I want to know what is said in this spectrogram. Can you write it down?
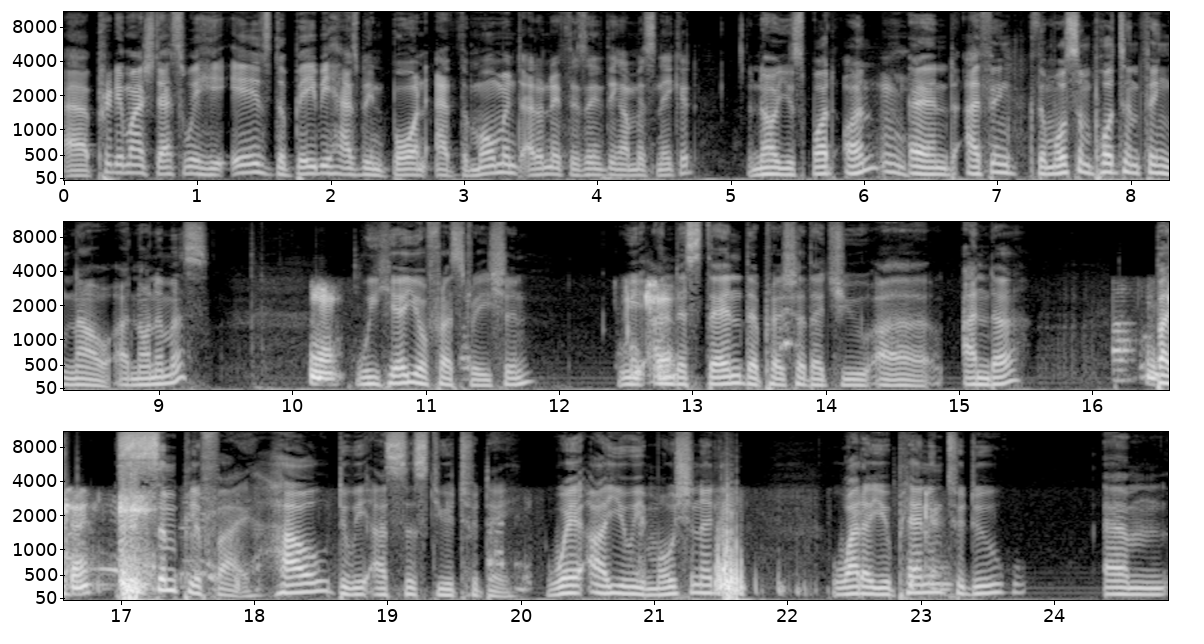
Uh, pretty much that's where he is. The baby has been born at the moment. I don't know if there's anything I missed, naked. No, you spot on. Mm. And I think the most important thing now, anonymous, Mm. we hear your frustration. We Okay. understand the pressure that you are under. But Okay. simplify. How do we assist you today? Where are you emotionally? What are you planning to do? Um,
